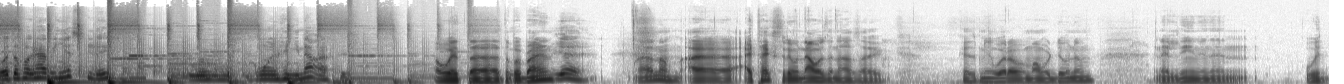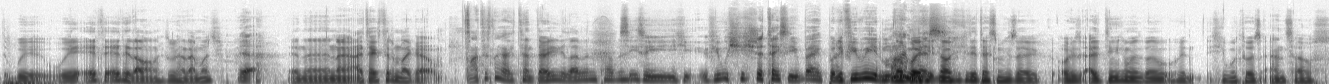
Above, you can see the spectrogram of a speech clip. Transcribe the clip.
What the fuck happened yesterday? We were going hanging out after. Oh, with uh, the boy Brian? Yeah. I don't know. I I texted him when I was and I was like, because me and whatever mom were doing them, and then lean and then we we we it it that long 'cause we didn't have that much. Yeah. And then I, I texted him like uh, I texted him like 10, 11 probably. See, so you, he, if you he should have texted you back, but if you read my no, but he, no, he did text me. He's like, oh, he's, I think he was going. He went to his aunt's house.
